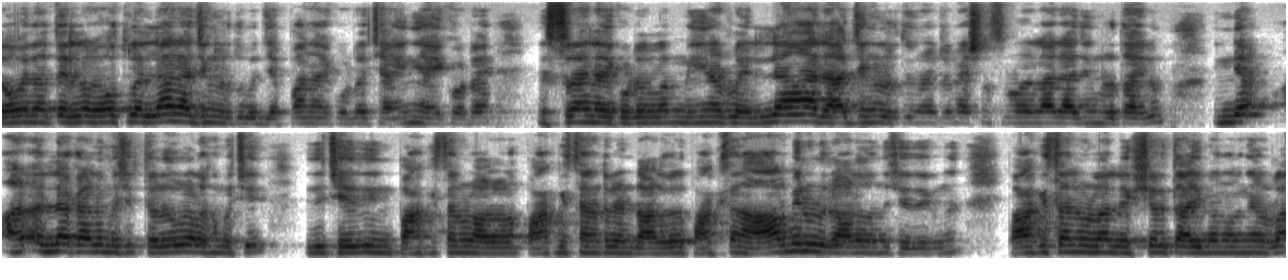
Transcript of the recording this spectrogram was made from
ലോകത്തെ എല്ലാ ലോകത്തുള്ള എല്ലാ രാജ്യങ്ങളും എടുത്തു. ജപ്പാൻ ആയിക്കോട്ടെ ചൈന ആയിക്കോട്ടെ ഇസ്രായേൽ ആയിക്കോട്ടെ ഉള്ള മെയിൻ ആയിട്ടുള്ള എല്ലാ രാജ്യങ്ങളും എടുത്തു. യുണൈറ്റഡ് നേഷൻസിലുള്ള എല്ലാ രാജ്യങ്ങളും എടുത്തായാലും ഇന്ത്യ എല്ലാ കാലവും വെച്ച് തെളിവുകളടക്കം വെച്ച് ഇത് ചെയ്ത് പാകിസ്ഥാനുള്ള ആളുകളാണ്. പാകിസ്ഥാനായിട്ട് രണ്ട് ആളുകൾ പാകിസ്ഥാൻ ആർമിയിലുള്ള ഒരാൾ വന്ന് ചെയ്തിരിക്കുന്നത് പാകിസ്ഥാനിലുള്ള ലഷ്കർ തായിബ എന്ന് പറഞ്ഞുള്ള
